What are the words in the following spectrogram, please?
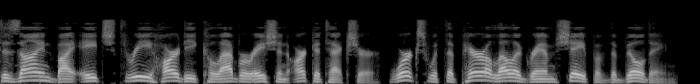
designed by H3 Hardy Collaboration Architecture, works with the parallelogram shape of the building.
